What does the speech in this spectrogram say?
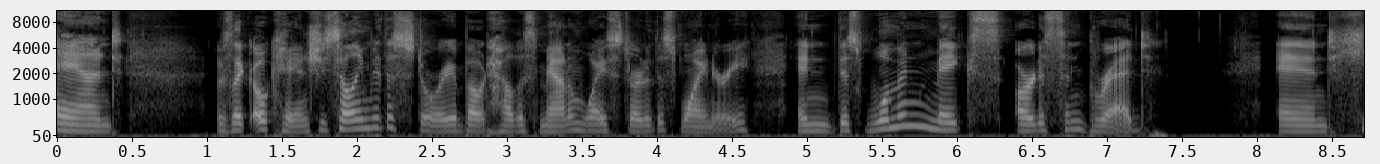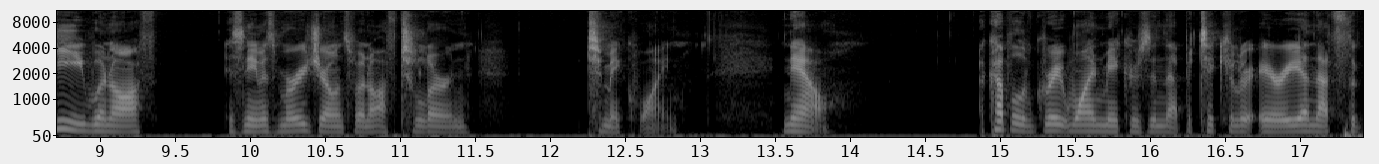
and it was like, okay. And she's telling me the story about how this man and wife started this winery, and this woman makes artisan bread, and he went off. His name is Murray Jones. Went off to learn to make wine. Now, a couple of great winemakers in that particular area, and that's the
